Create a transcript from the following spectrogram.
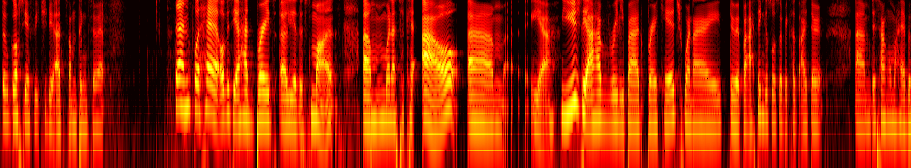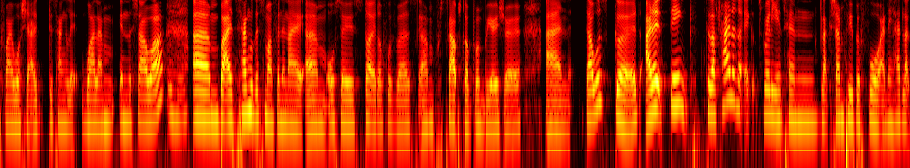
the Glossier Future Dew add something to it. Then for hair, obviously I had braids earlier this month. Um, when I took it out, um, yeah, usually I have really bad breakage when I do it, but I think it's also because I don't um disangle my hair before I wash it. I disangle it while I'm in the shower. Um, but I disangled this month, and then I um also started off with a um, scalp scrub from Briogeo, and That was good. I don't think because I've tried an exfoliating like shampoo before, and it had like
